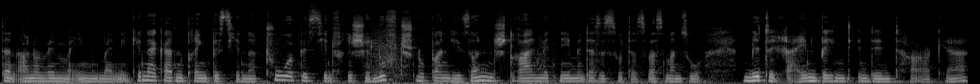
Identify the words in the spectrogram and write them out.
dann auch noch, wenn man ihn in den Kindergarten bringt, ein bisschen Natur, ein bisschen frische Luft schnuppern, die Sonnenstrahlen mitnehmen. Das ist so das, was man so mit reinbringt in den Tag. Ja.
